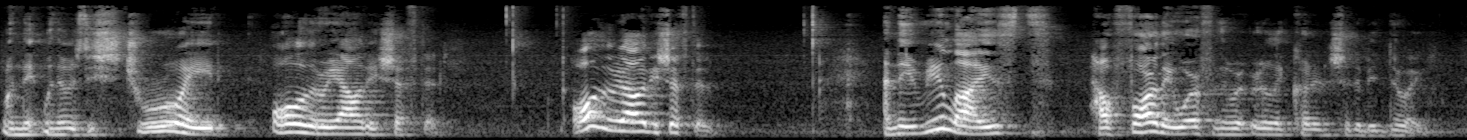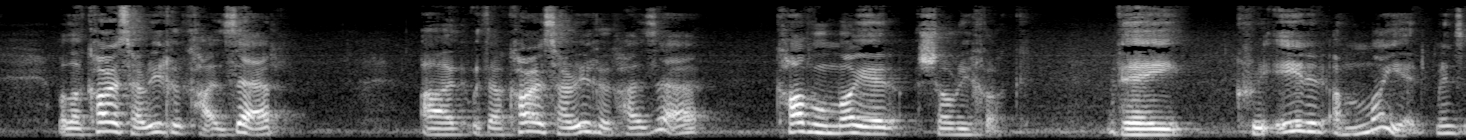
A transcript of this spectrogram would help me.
when, they, when it was destroyed, all of the reality shifted. All of the reality shifted. And they realized how far they were from what really could and should have been doing. But lakaras harichuk hazeh, uh, with lakaras harichuk hazeh, kavu moyed sharichuk. They created a moyed means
